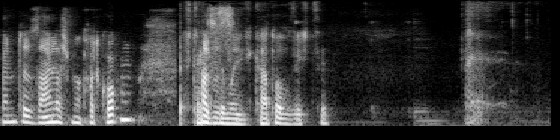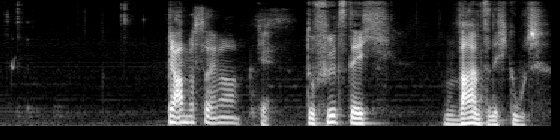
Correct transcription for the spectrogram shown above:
Könnte sein, lass mich mal gerade gucken. Steckt also der Modifikator um 16. Ja, müsste hinhauen. Okay. Du fühlst dich wahnsinnig gut.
